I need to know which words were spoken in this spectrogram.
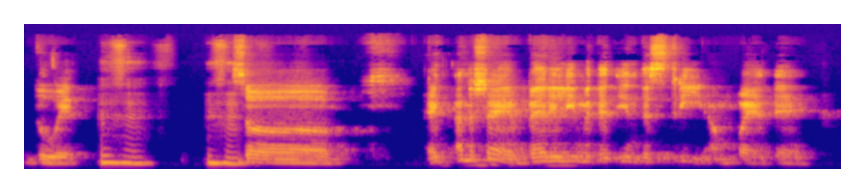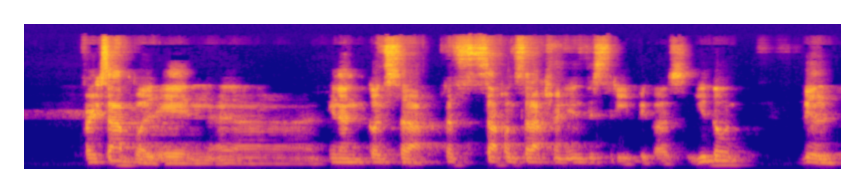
do it. Mm-hmm. Mm-hmm. So, eh, ano siya eh, very limited industry ang pwede. For example, in uh, in an construct sa construction industry because you don't build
